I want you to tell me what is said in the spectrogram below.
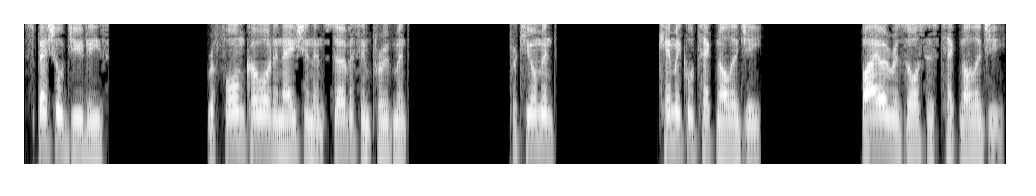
Special Duties Reform Coordination and Service Improvement Procurement Chemical Technology Bioresources technology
